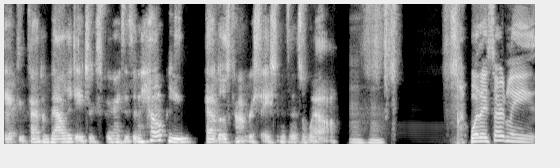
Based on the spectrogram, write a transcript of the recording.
that could kind of validate your experiences and help you have those conversations as well. Mm-hmm. Well, they certainly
